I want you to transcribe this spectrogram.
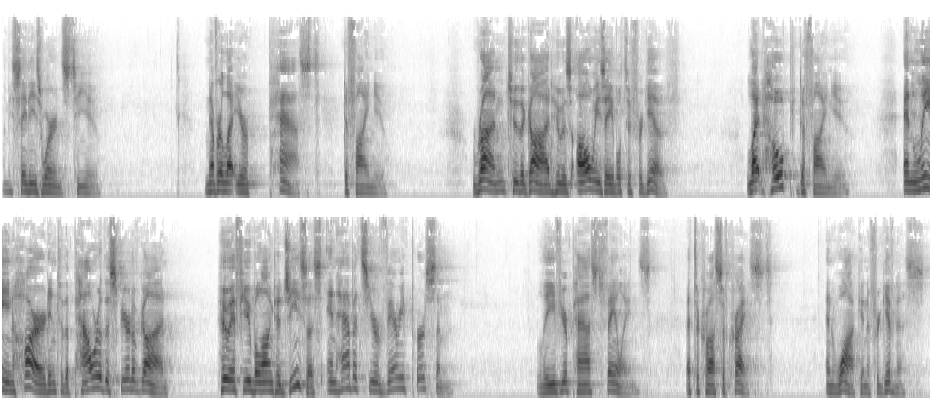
Let me say these words to you. Never let your past define you. Run to the God who is always able to forgive. Let hope define you and lean hard into the power of the Spirit of God, who, if you belong to Jesus, inhabits your very person. Leave your past failings at the cross of Christ and walk in a forgiveness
